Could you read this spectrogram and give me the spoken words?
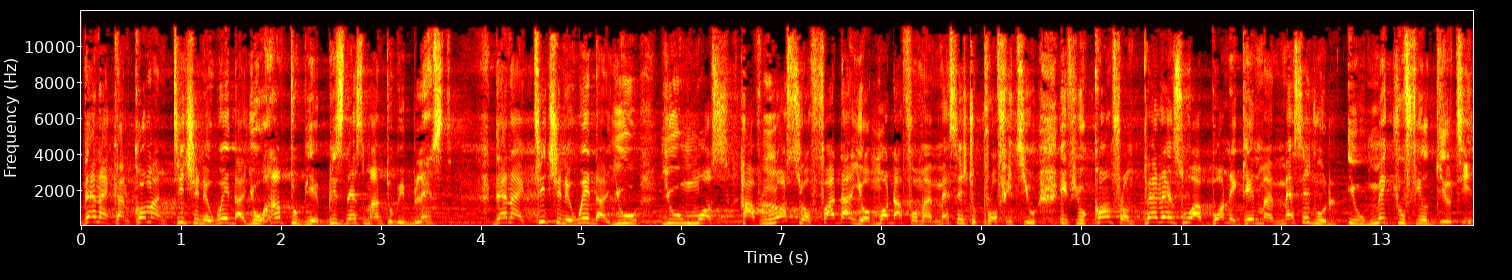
then I can come and teach in a way that you have to be a businessman to be blessed. Then I teach in a way that you you must have lost your father and your mother for my message to profit you. If you come from parents who are born again, my message will, it will make you feel guilty.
